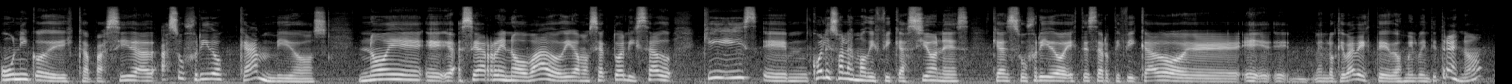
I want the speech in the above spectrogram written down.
único de discapacidad ha sufrido cambios, no eh, se ha renovado, digamos, se ha actualizado. ¿Qué es, em, ¿Cuáles son las modificaciones que ha sufrido este certificado eh, eh, en lo que va de este 2023, no?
